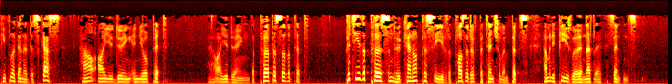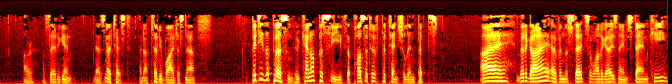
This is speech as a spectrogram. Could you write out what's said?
people are going to discuss how are you doing in your pit? How are you doing? The purpose of the pit. Pity the person who cannot perceive the positive potential in pits. How many P's were in that sentence? I'll, say it again. No, there's no test. And I'll tell you why just now. Pity the person who cannot perceive the positive potential in pits. I met a guy over in the States a while ago. His name's Stan Key.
